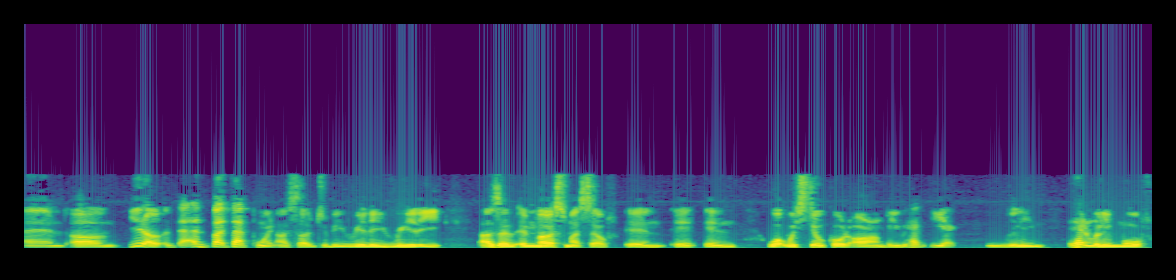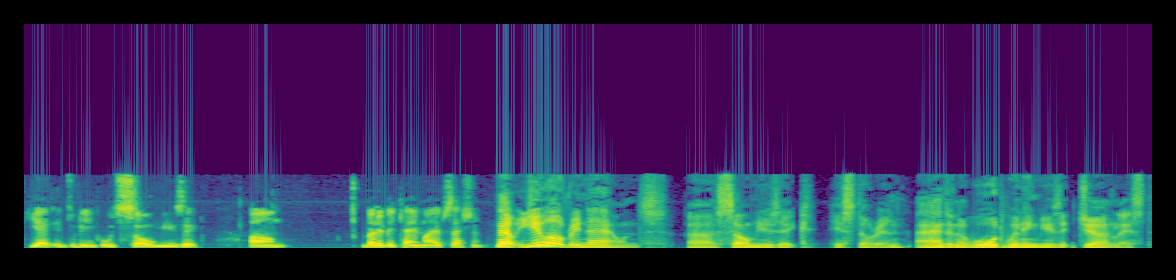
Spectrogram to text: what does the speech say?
And, um, you know, that, but at that point I started to be really, really, I was uh, immersed myself in, in, in what we still called R&B. We hadn't yet really, it hadn't really morphed yet into being called soul music. Um, but it became my obsession. Now, you are renowned uh, soul music historian and an award-winning music journalist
